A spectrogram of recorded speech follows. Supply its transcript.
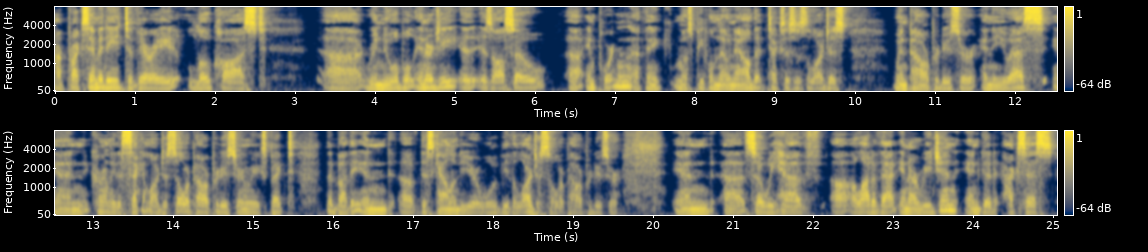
our proximity to very low cost uh, renewable energy is, is also uh, important. I think most people know now that Texas is the largest wind power producer in the U.S. and currently the second largest solar power producer. And we expect that by the end of this calendar year, we'll be the largest solar power producer. And uh, so we have uh, a lot of that in our region and good access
